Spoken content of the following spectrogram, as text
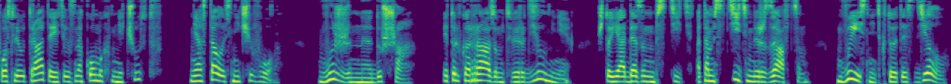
После утраты этих знакомых мне чувств не осталось ничего. Выжженная душа. И только разум твердил мне, что я обязан мстить, отомстить мерзавцам, выяснить, кто это сделал,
